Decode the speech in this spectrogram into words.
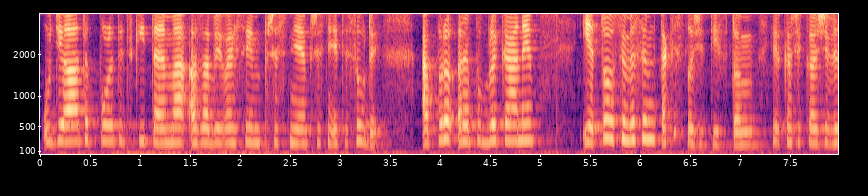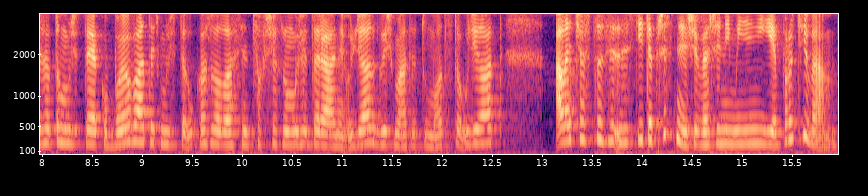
uděláte politický téma a zabývají se jim přesně, přesně i ty soudy. A pro republikány je to si myslím taky složitý v tom. Jirka říkal, že vy za to můžete jako bojovat, teď můžete ukazovat vlastně, co všechno můžete reálně udělat, když máte tu moc to udělat ale často zjistíte přesně, že veřejný mínění je proti vám.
